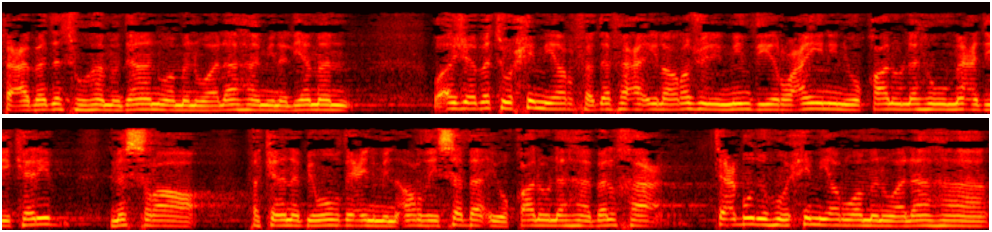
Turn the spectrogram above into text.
فعبدته همدان ومن والاها من اليمن وأجابته حمير فدفع إلى رجل من ذي رعين يقال له معدي كرب نسرا فكان بموضع من أرض سبأ يقال لها بلخع. تعبده حمير ومن ولاها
